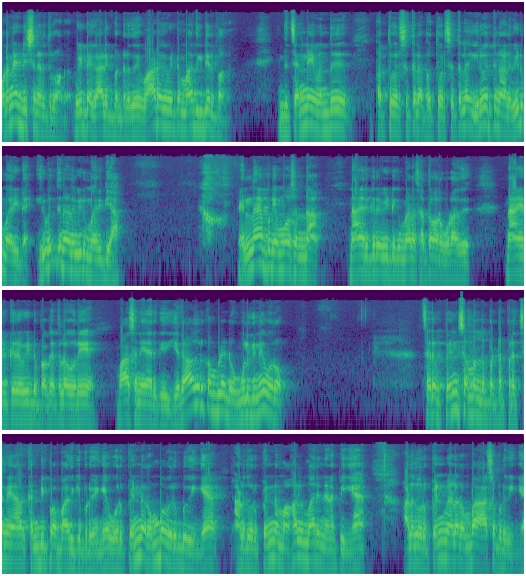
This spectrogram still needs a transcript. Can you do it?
உடனே டிசிஷன் எடுத்துருவாங்க வீட்டை காலி பண்ணுறது வாடகை வீட்டை மாற்றிக்கிட்டே இருப்பாங்க. இந்த சென்னை வந்து பத்து வருஷத்தில் பத்து வருஷத்தில் இருபத்தி நாலு வீடு மாறிட்டேன். இருபத்தி நாலு வீடு மாறிட்டியா? எல்லாம் இப்படி எமோஷன் தான் நான் இருக்கிற வீட்டுக்கு மேலே சத்தம் வரக்கூடாது. நான் இருக்கிற வீட்டு பக்கத்தில் ஒரே வாசனையாக இருக்குது ஏதாவது ஒரு கம்ப்ளைண்ட் உங்களுக்குன்னே வரும். சரி பெண் சம்மந்தப்பட்ட பிரச்சனையால் கண்டிப்பாக பாதிக்கப்படுவீங்க. ஒரு பெண்ணை ரொம்ப விரும்புவீங்க. அல்லது ஒரு பெண்ணை மகள் மாதிரி நினைப்பீங்க. அல்லது ஒரு பெண் மேலே ரொம்ப ஆசைப்படுவீங்க.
